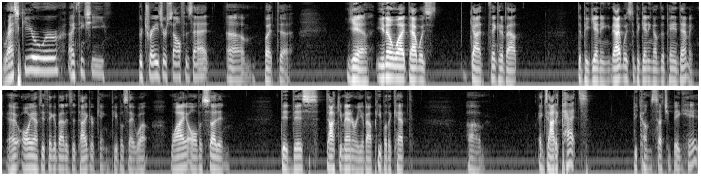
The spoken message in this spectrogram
rescuer, I think she portrays herself as that. Um, but uh, yeah, you know what? That was God thinking about the beginning. That was the beginning of the pandemic. All you have to think about is the Tiger King. People say, "Well, why all of a sudden did this documentary about people that kept um, exotic pets become such a big hit?"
